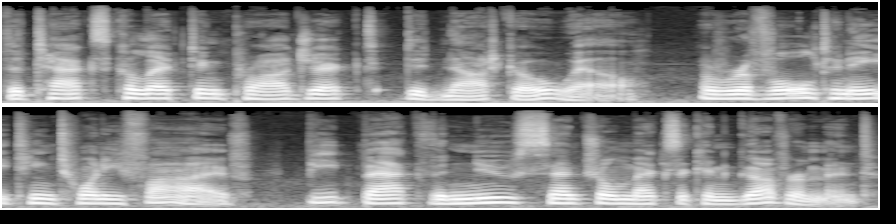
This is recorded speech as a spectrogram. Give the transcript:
the tax collecting project did not go well. A revolt in 1825 beat back the new central Mexican government,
